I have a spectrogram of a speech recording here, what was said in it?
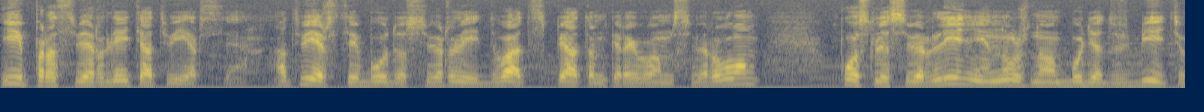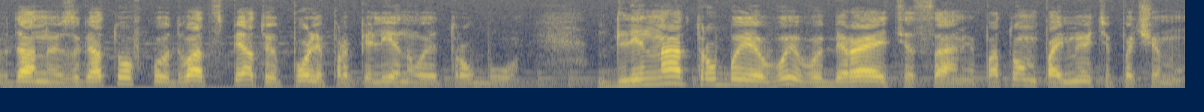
и просверлить отверстие. Отверстие буду сверлить 25 перьевым сверлом. После сверления нужно будет вбить в данную заготовку 25-ю полипропиленовую трубу. Длина трубы вы выбираете сами, потом поймете почему.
